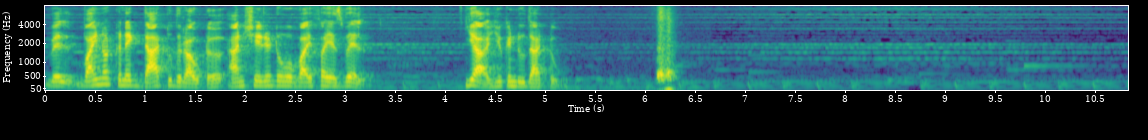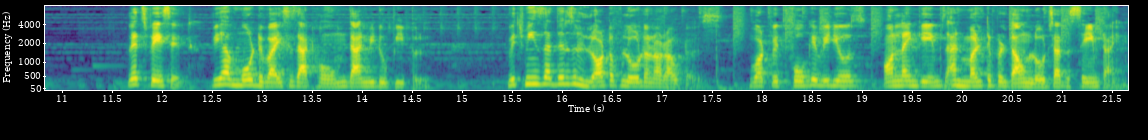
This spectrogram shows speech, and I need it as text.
well, why not connect that to the router and share it over Wi-Fi as well? Yeah, you can do that too. Let's face it, we have more devices at home than we do people, which means that there is a lot of load on our routers, what with 4K videos, online games and multiple downloads at the same time.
